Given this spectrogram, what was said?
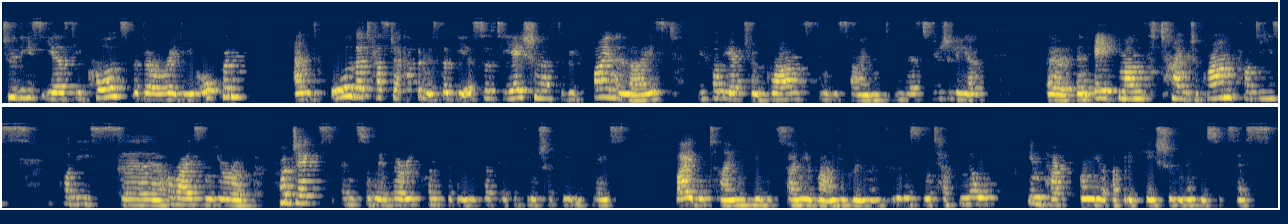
to these ERC calls that are already open. And all that has to happen is that the association has to be finalized before the actual grants can be signed. And there's usually a, an eight month time to grant for these for these uh, Horizon Europe projects. And so we're very confident that everything should be in place by the time you would sign your grant agreement. And this would have no impact on your application and your success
